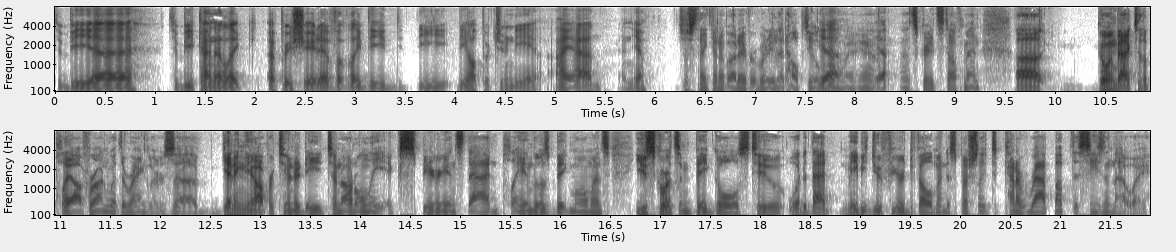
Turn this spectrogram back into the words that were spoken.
to be uh, to be kind of like appreciative of like the, the the opportunity I had, and yeah, Just thinking about everybody that helped you Yeah, along the way. Yeah, yeah. that's great stuff, man. Uh, going back to the playoff run with the Wranglers, uh, getting the opportunity to not only experience that and play in those big moments, you scored some big goals too. What did that maybe do for your development, especially to kind of wrap up the season that way?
